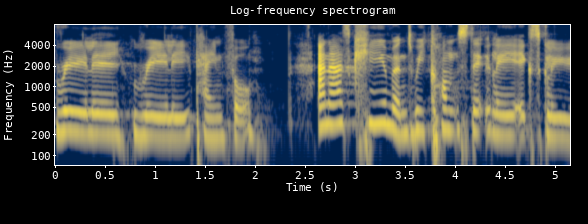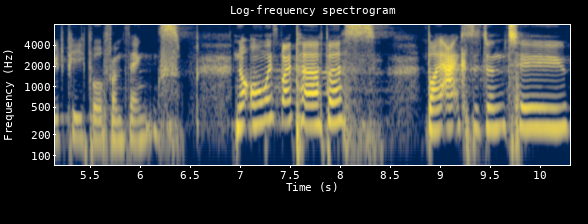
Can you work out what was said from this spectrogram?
really, really painful. And as humans, we constantly exclude people from things. Not always by purpose, by accident too,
